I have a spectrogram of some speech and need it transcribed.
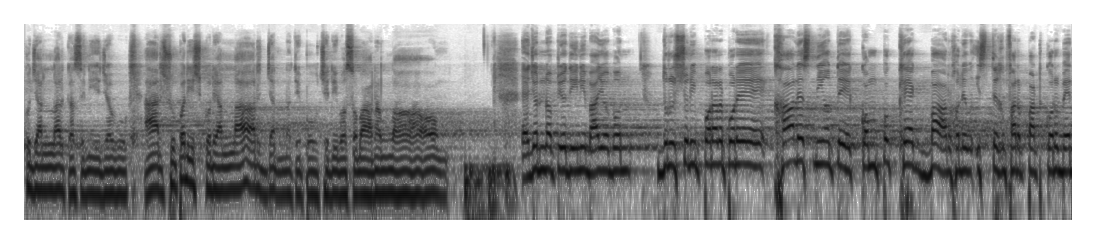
খুঁজে আল্লাহর কাছে নিয়ে যাব, আর সুপারিশ করে আল্লাহর জান্নাতে পৌঁছে দিব সবান আল্লাহ এজন্য প্রিয় দিনী ভাই বোন দুরুশরীফ পড়ার পরে খালেস নিয়তে কমপক্ষে একবার হলেও ইস্তেগফার পাঠ করবেন।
